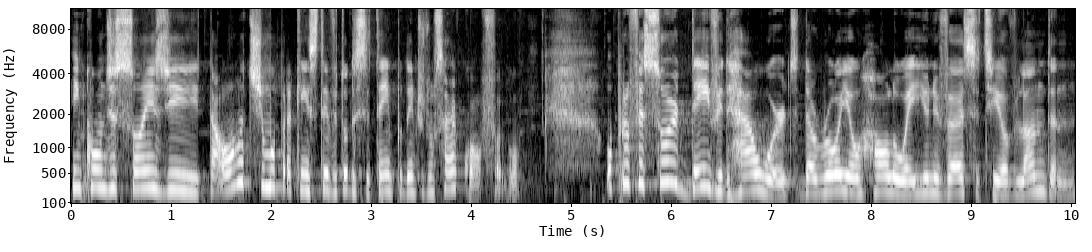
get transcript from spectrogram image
em condições de tá ótimo para quem esteve todo esse tempo dentro de um sarcófago. O professor David Howard, da Royal Holloway University of London,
